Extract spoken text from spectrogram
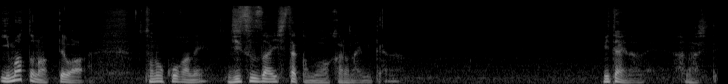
今となってはその子がね実在したかもわからないみたいなみたいなね話で、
